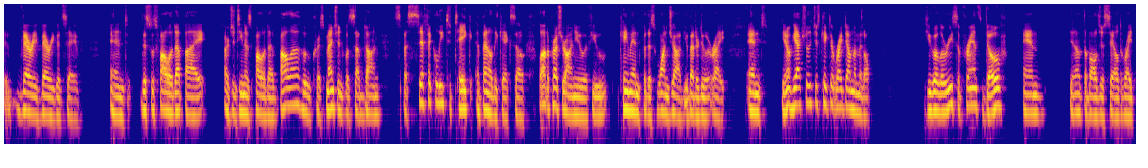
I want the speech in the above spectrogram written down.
Very, very good save. And this was followed up by Argentina's Paulo Dybala, who Chris mentioned was subbed on specifically to take a penalty kick. So a lot of pressure on you if you came in for this one job. You better do it right. And, you know, he actually just kicked it right down the middle. Hugo Lloris of France dove, and you know the ball just sailed right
